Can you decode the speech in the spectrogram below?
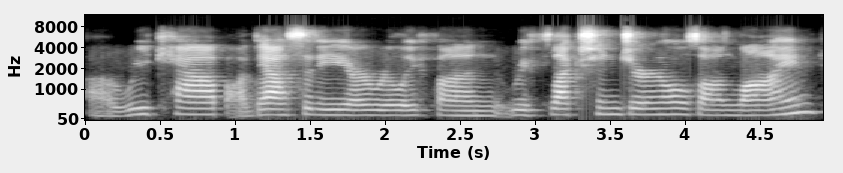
Uh, Recap, Audacity are really fun. Reflection journals online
